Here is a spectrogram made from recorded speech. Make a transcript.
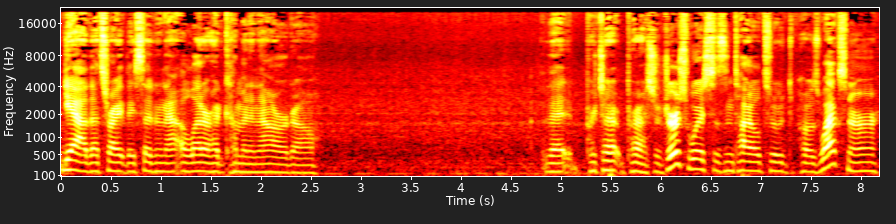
Yeah, that's right. They said a letter had come in an hour ago. That Professor Dershowitz is entitled to depose Wexner,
